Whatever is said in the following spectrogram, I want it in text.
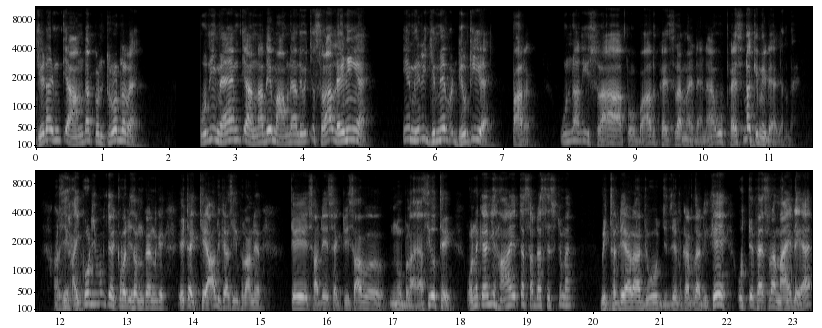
ਜਿਹੜਾ ਇਮਤਿਹਾਨ ਦਾ ਕੰਟਰੋਲਰ ਹੈ, ਉਹਦੀ ਮੈਂ ਇਮਤਿਹਾਨਾਂ ਦੇ ਮਾਮਲਿਆਂ ਦੇ ਵਿੱਚ ਸਲਾਹ ਲੈਣੀ ਹੈ। ਇਹ ਮੇਰੀ ਜਿੰਮੇ ਡਿਊਟੀ ਹੈ। ਪਰ ਉਹਨਾਂ ਦੀ ਸਲਾਹ ਤੋਂ ਬਾਅਦ ਫੈਸਲਾ ਮੈਂ ਲੈਣਾ ਉਹ ਫੈਸਲਾ ਕਿਵੇਂ ਲਿਆ ਜਾਂਦਾ ਹੈ? ਔਰ ਅਸੀਂ ਹਾਈ ਕੋਰਟ 'ਚ ਵਿੱਚ ਇੱਕ ਵਾਰੀ ਸਾਨੂੰ ਕਹਿਣਗੇ, ਇਹ ਤਾਂ ਇੱਥੇ ਆ ਲਿਖਿਆ ਸੀ ਫਲਾਣੇ ਤੇ ਸਾਡੇ ਸੈਕਟਰੀ ਸਾਹਿਬ ਨੂੰ ਬੁਲਾਇਆ ਸੀ ਉੱਥੇ। ਉਹਨੇ ਕਿਹਾ ਜੀ ਹਾਂ ਇਹ ਤਾਂ ਸਾਡਾ ਸਿਸਟਮ ਹੈ। ਵੀ ਥੱਲੇ ਵਾਲਾ ਜੋ ਜਿੱਦ ਕਰਦਾ ਲਿਖੇ ਉੱਤੇ ਫੈਸਲਾ ਮੈਂ ਲਿਆ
